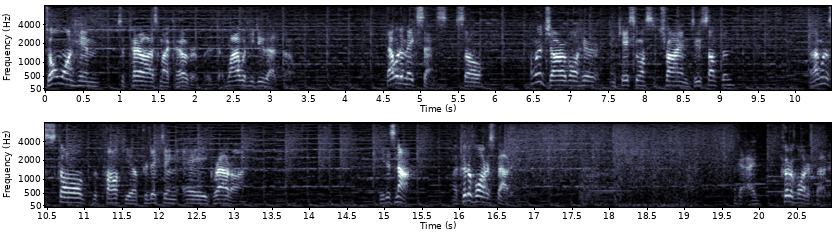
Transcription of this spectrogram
don't want him to paralyze my Kyogre. Why would he do that, though? That would have made sense. So, I'm going to Gyro Ball here in case he wants to try and do something. And I'm going to Scald the Palkia, predicting a Groudon. He does not. I could have Water Spouted. Okay, I could have Water Spouted.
